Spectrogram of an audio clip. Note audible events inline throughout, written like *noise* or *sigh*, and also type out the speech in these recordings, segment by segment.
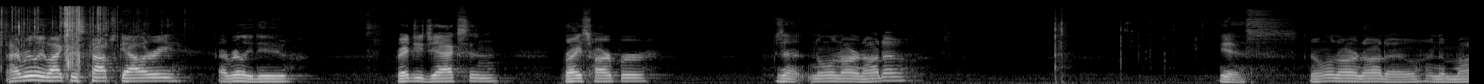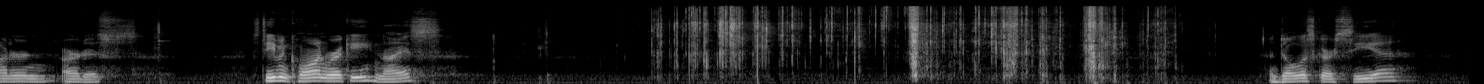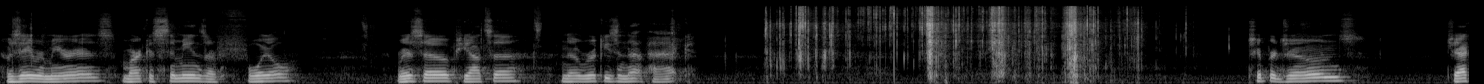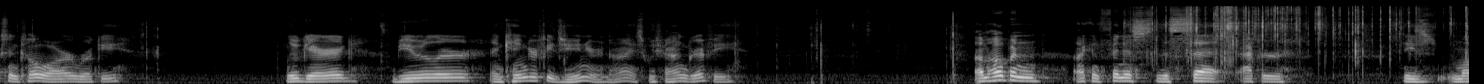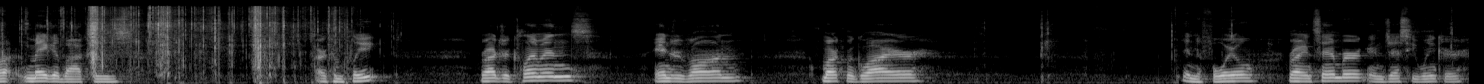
I really like this Topps gallery. I really do. Reggie Jackson, Bryce Harper. Is that Nolan Arenado? Yes, Nolan Arenado and the modern artists. Steven Kwan, rookie, nice. Adolis Garcia. Jose Ramirez, Marcus Semien's our foil. Rizzo, Piazza, no rookies in that pack. Chipper Jones, Jackson Kowar, rookie. Lou Gehrig, Buehler, and Ken Griffey Jr. Nice. We found Griffey. I'm hoping I can finish this set after these mega boxes are complete. Roger Clemens, Andrew Vaughn, Mark McGwire in the foil, Ryne Sandberg, and Jesse Winker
